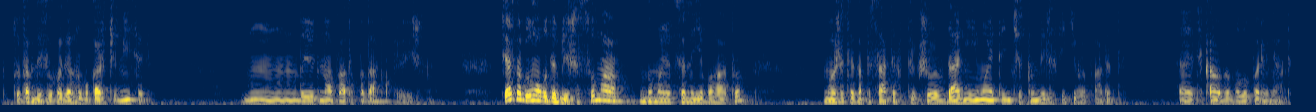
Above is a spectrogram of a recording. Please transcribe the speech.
Тобто там десь виходить, грубо кажучи, місяць. Дають на оплату податку піврічну. Чесно, думав, буде більша сума. Думаю, це не є багато. Можете написати, якщо ви в Данії маєте інші автомобілі, скільки ви платите. Е, Цікаво би було порівняти.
